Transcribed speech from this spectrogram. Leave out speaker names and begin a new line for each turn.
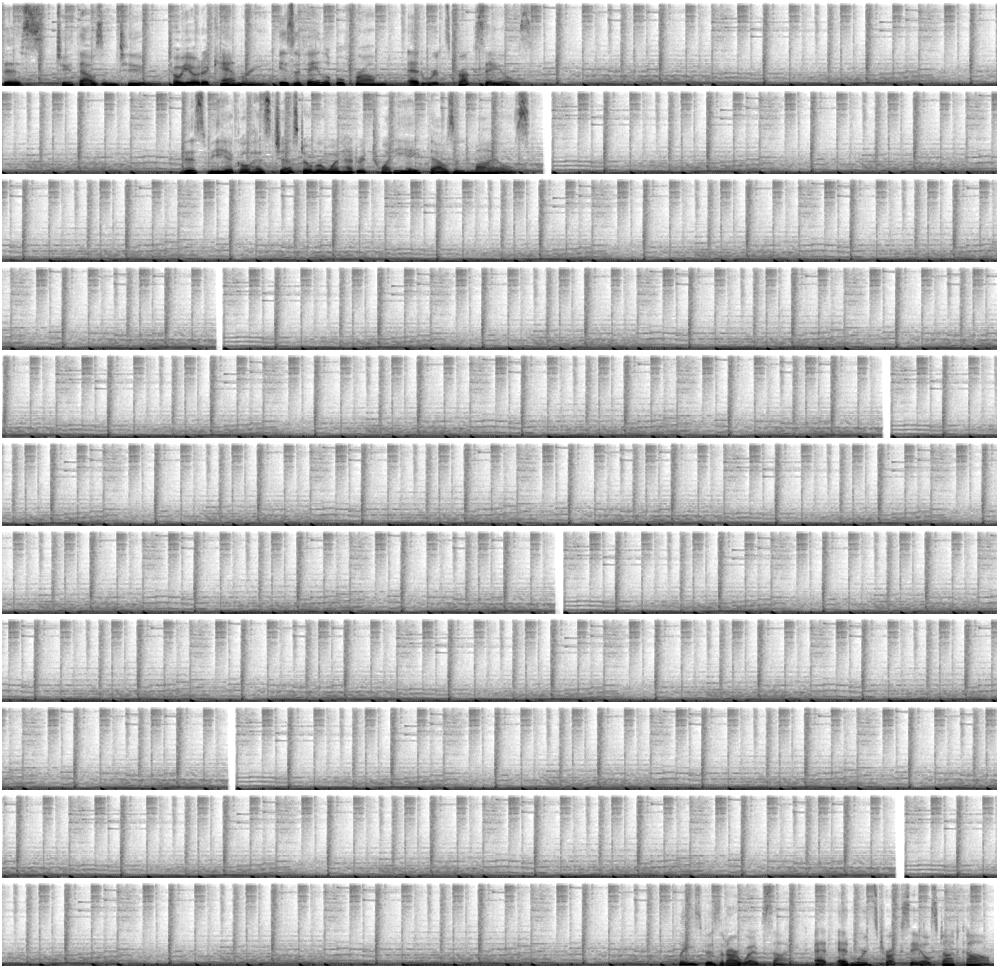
This 2002 Toyota Camry is available from Edwards Truck Sales. This vehicle has just over 128,000 miles. Please visit our website at edwardstrucksales.com.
